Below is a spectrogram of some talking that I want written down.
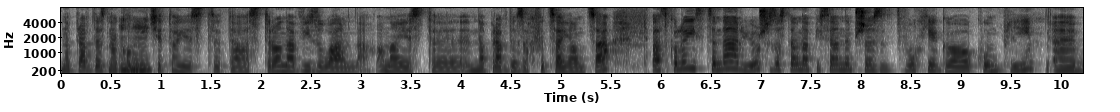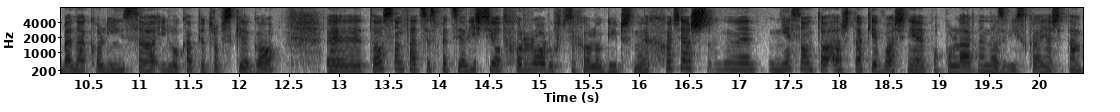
naprawdę znakomicie, mhm. to jest ta strona wizualna. Ona jest e, naprawdę zachwycająca. A z kolei scenariusz został napisany przez dwóch jego kumpli, e, Bena Collinsa i Luka Piotrowskiego. To są tacy specjaliści od horrorów psychologicznych, chociaż nie są to aż takie właśnie popularne nazwiska. Ja się tam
